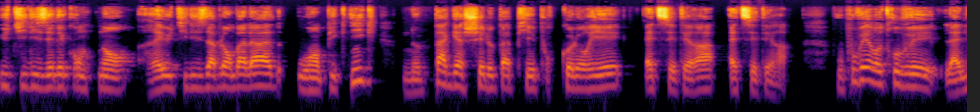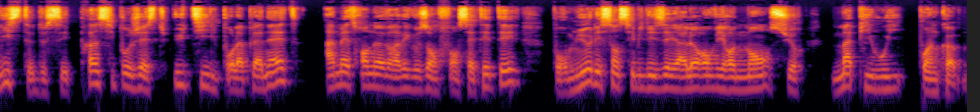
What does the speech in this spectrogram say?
utiliser des contenants réutilisables en balade ou en pique-nique, ne pas gâcher le papier pour colorier, etc., etc. Vous pouvez retrouver la liste de ces principaux gestes utiles pour la planète à mettre en œuvre avec vos enfants cet été pour mieux les sensibiliser à leur environnement sur mapiwi.com.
